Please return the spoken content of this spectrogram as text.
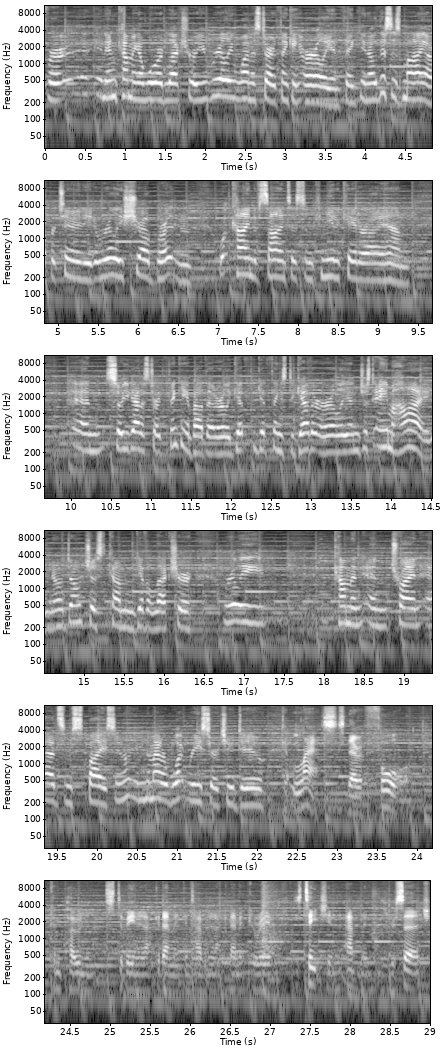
for an incoming award lecturer, you really want to start thinking early and think, you know, this is my opportunity to really show Britain what kind of scientist and communicator I am. And so you got to start thinking about that early, get, get things together early, and just aim high. You know, don't just come and give a lecture. Really come and, and try and add some spice, you know, no matter what research you do. At last, there are four components to being an academic and to having an academic career. Teaching, admin, research,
